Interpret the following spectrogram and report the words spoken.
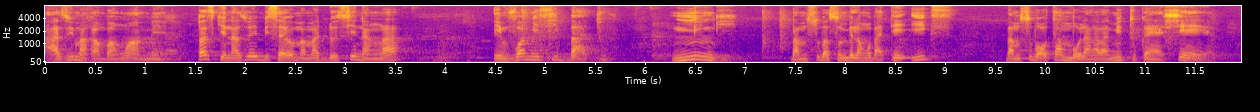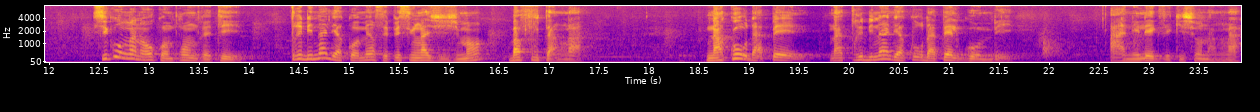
azwi makambo yango parce que nazoyebisa yo mama dossier na nga emvwamisi bato mingi bamosusu basombela yango bate x bamosusu baotambola na bamituka ya chere sikoyo ngai nao comprendre te tribunal ya commerce epesi nga jugement bafuta nga. Na cour d'appel na tribunal ya cour d'appel gombe anele exécution na nga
